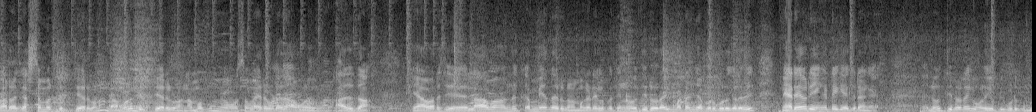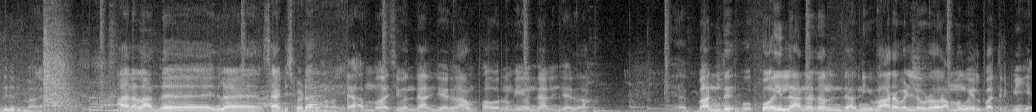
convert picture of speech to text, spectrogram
வர கஸ்டமர் திருப்தியாக இருக்கணும் நம்மளும் திருப்தியாக இருக்கணும். நமக்கும் மோசமாயிடக்கூடாது அவங்களுக்கும் அதுதான். வியாபாரம் செய்- லாபம் வந்து கம்மியாக தான் இருக்கும் நம்ம கடையில் பார்த்தீங்கன்னா நூற்றி இருபது ரூபாய்க்கு மட்டன் சாப்பாடு கொடுக்குறது நிறைய பேர் எங்கிட்டே கேட்குறாங்க நூற்றி இருபது ரூபாய்க்கு உங்களுக்கு எப்படி கொடுக்க முடியுது அதனால் அந்த இதில் சாட்டிஸ்ஃபைடாக இருக்கும் நமக்கு அம்மாசி வந்தாலும் சரி தான் பௌர்ணமி வந்தாலும் சரி தான் வந்து கோயிலில் அன்னதானம் இந்த நீங்கள் வார வழியில் கூட ஒரு அம்மன் கோயில் பார்த்துருப்பீங்க.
